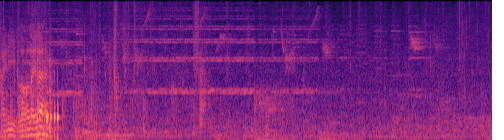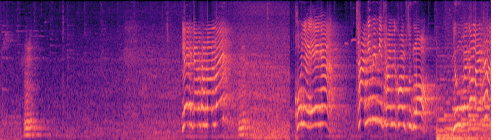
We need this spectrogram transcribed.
ไปนี่รออะไรล่ะอืมเล่นการพนันไหมอืมคนอย่างเองอะชาตินี้ไมีความสุขหรอก อยู่ไปก็ไรค่ะ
